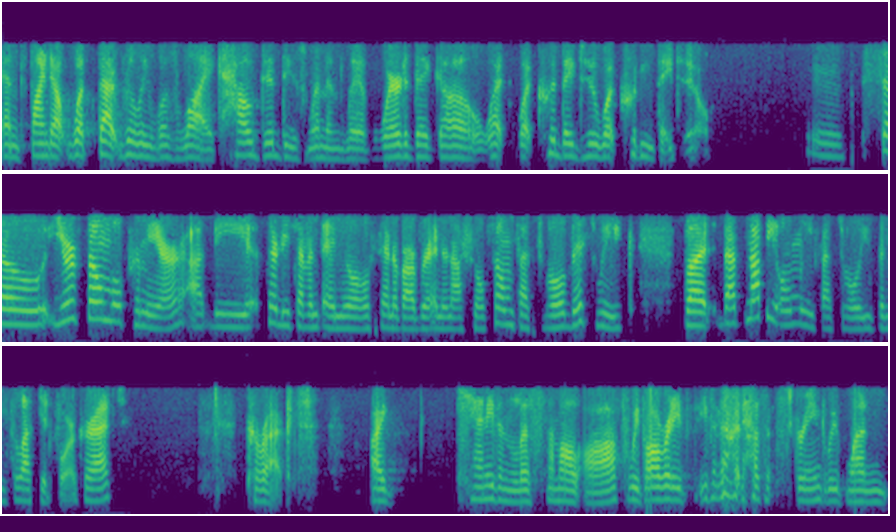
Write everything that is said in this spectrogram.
and find out what that really was like. How did these women live? Where did they go? What what could they do? What couldn't they do? Mm. So your film will premiere at the 37th annual Santa Barbara International Film Festival this week, but that's not the only festival you've been selected for, correct? Correct. I can't even list them all off. We've already, even though it hasn't screened, we've won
